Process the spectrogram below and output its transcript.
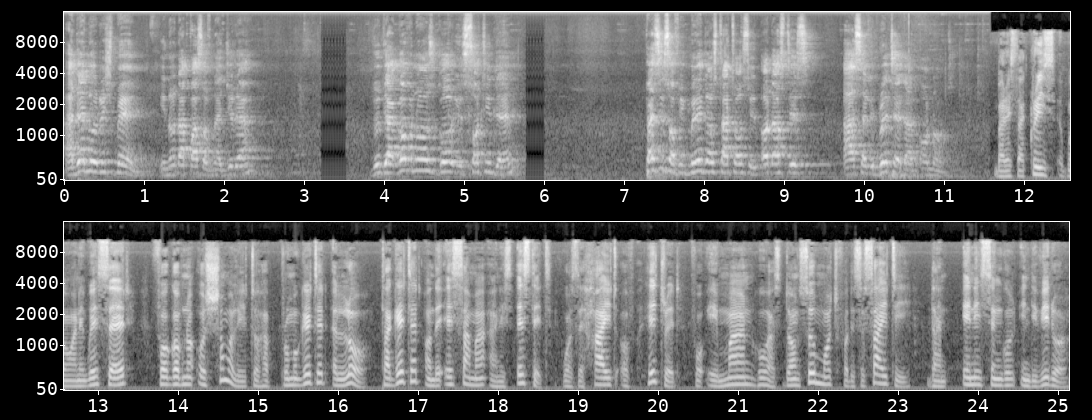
Are there no rich men in other parts of Nigeria? Do their governors go insulting them? Persons of Igbenedion status in other states are celebrated and honored. Barrister Chris Ogbawanigbe said for Governor Oshiomhole to have promulgated a law targeted on the Esama and his estate was the height of hatred for a man who has done so much for the society than any single individual.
